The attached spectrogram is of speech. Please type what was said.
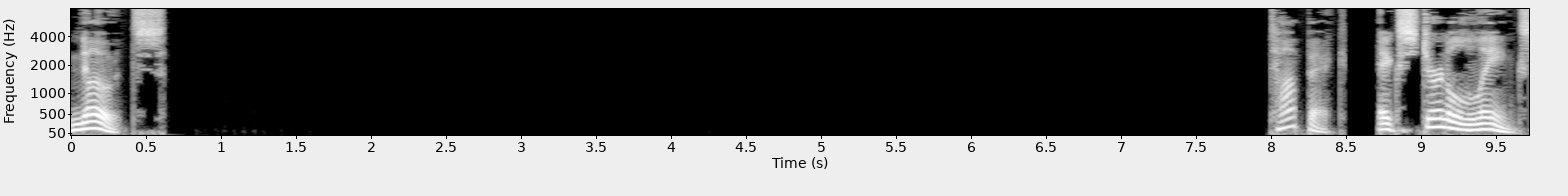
Notes External links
